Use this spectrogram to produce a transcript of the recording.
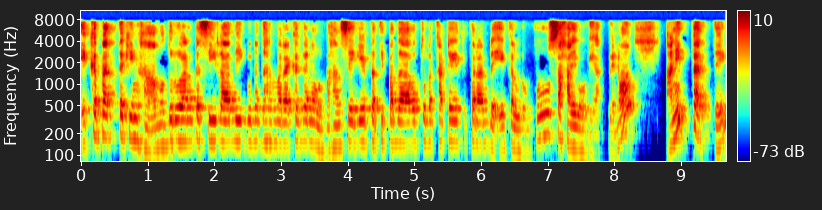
එක පැත්තකින් හාමුදුරුවන්ට සීලාදී ගුණධර්ම රැකගෙන උන්වහන්සේගේ ප්‍රතිපදාව තුල කටයුතු කරන්න ඒක ලොකු සහයෝගයක් වෙනවා. අනිත් පැත්තෙන්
